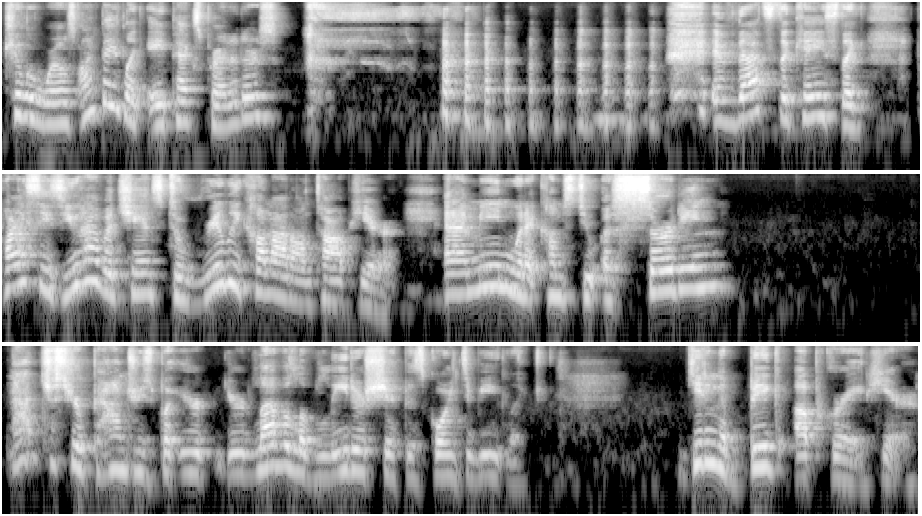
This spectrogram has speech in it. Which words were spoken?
killer whales, aren't they like apex predators? if that's the case, like Pisces, you have a chance to really come out on top here. And I mean when it comes to asserting not just your boundaries, but your your level of leadership is going to be like getting a big upgrade here.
